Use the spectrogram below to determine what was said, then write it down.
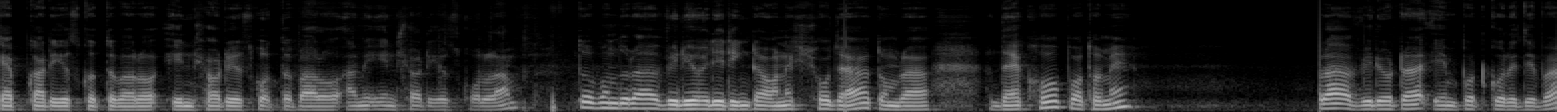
ক্যাপকাট ইউজ করতে পারো ইনশট ইউজ করতে পারো আমি ইনশট ইউজ করলাম। তো বন্ধুরা ভিডিও এডিটিংটা অনেক সোজা তোমরা দেখো প্রথমে। তোমরা ভিডিওটা ইম্পোর্ট করে দেবা।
